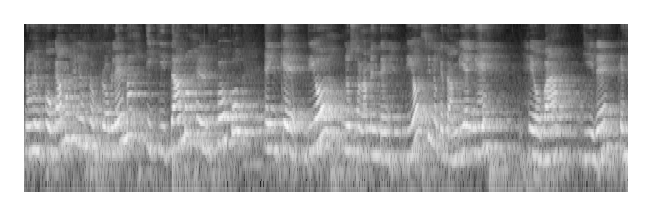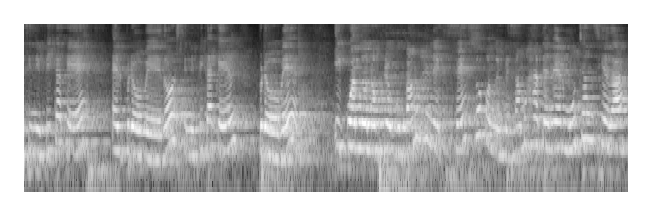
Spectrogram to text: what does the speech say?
Nos enfocamos en nuestros problemas y quitamos el foco en que Dios no solamente es Dios, sino que también es Jehová Jireh, que significa que es el proveedor, significa que Él provee. Y cuando nos preocupamos en exceso, cuando empezamos a tener mucha ansiedad,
